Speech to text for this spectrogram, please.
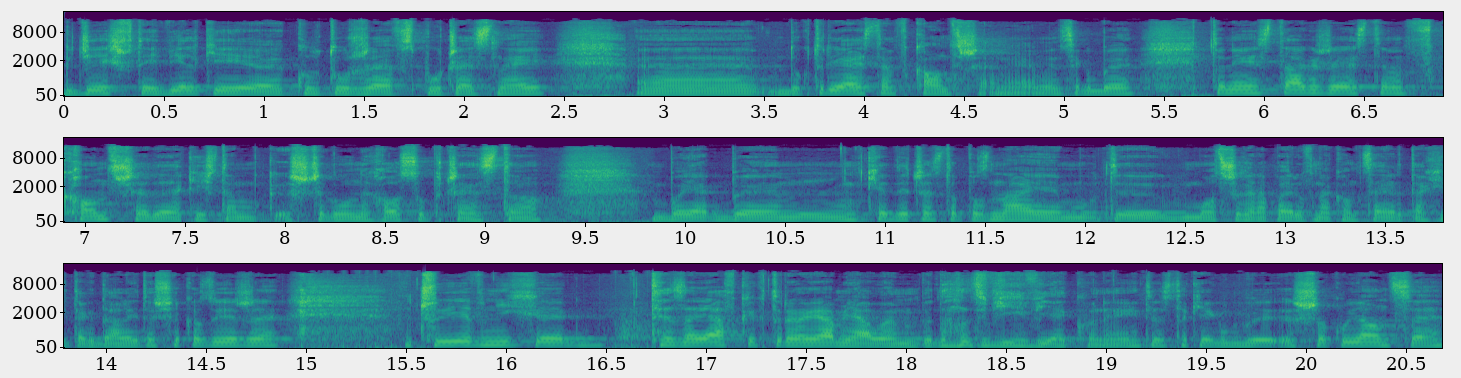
gdzieś w tej wielkiej e, kulturze współczesnej, e, do której ja jestem w kontrze, nie? więc jakby to nie jest tak, że jestem w kontrze do jakichś tam szczególnych osób często, bo jakby mm, kiedy często poznaję młodszych raperów na koncertach i tak dalej, to się okazuje, że czuję w nich tę zajawkę, którą ja miałem, będąc w ich wieku, nie? i to jest tak jakby szokujące,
